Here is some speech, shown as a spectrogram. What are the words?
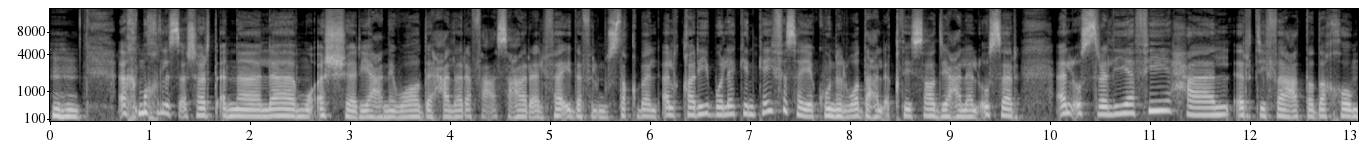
أخ مخلص أشرت أن لا مؤشر يعني واضح على رفع أسعار الفائدة في المستقبل القريب ولكن كيف سيكون الوضع الاقتصادي على الأسر الأسترالية في حال ارتفاع التضخم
